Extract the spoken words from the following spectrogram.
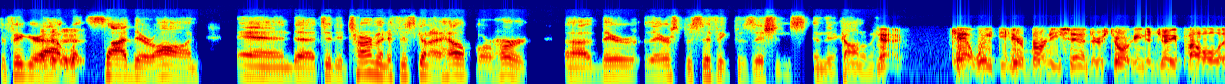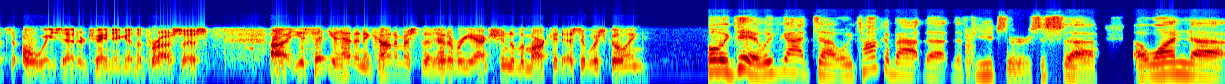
to figure out what side they're on and uh, to determine if it's going to help or hurt uh, their their specific positions in the economy. Yeah. Wait to hear Bernie Sanders talking to Jay Powell. It's always entertaining in the process. Uh, you said you had an economist that had a reaction to the market as it was going. Well, we did. We've got uh, when we talk about the the futures. This uh, uh, one uh,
